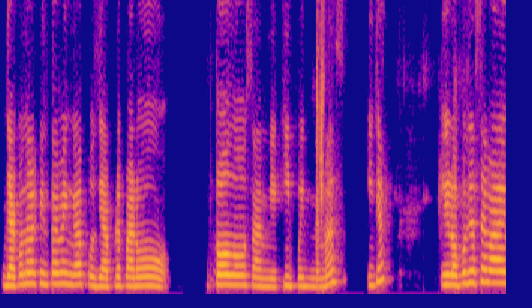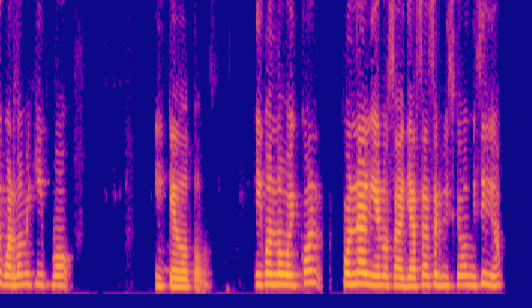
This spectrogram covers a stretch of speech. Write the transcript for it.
ya cuando la clienta venga, pues ya preparo todo, o sea, mi equipo y demás y ya. Y luego pues ya se va, guardo mi equipo y quedó todo. Y cuando voy con, con alguien, o sea, ya sea servicio de domicilio,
